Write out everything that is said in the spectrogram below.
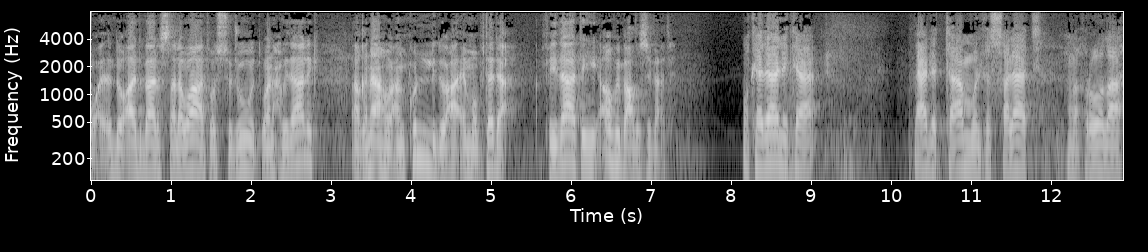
ودعاء أدبار الصلوات والسجود ونحو ذلك أغناه عن كل دعاء مبتدع في ذاته أو في بعض صفاته. وكذلك بعد التأمل في الصلاة المفروضة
